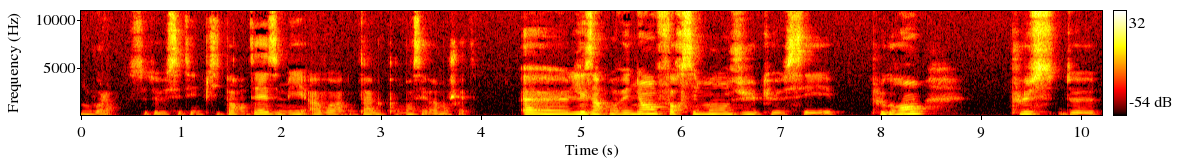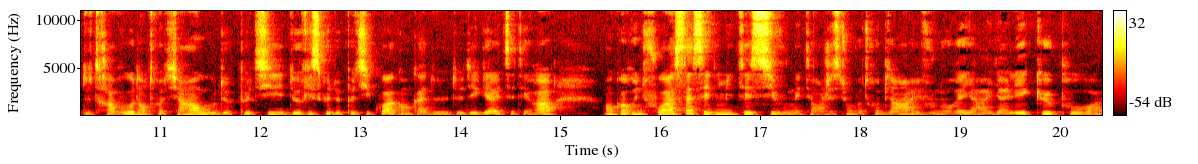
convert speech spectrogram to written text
Donc voilà, c'était une petite parenthèse, mais avoir un comptable, pour moi, c'est vraiment chouette. Euh, les inconvénients, forcément, vu que c'est plus grand, plus de, travaux, d'entretien ou de de risques de petits couacs en cas de, dégâts, etc. Encore une fois, ça c'est limité si vous mettez en gestion votre bien et vous n'aurez à y aller que pour euh,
